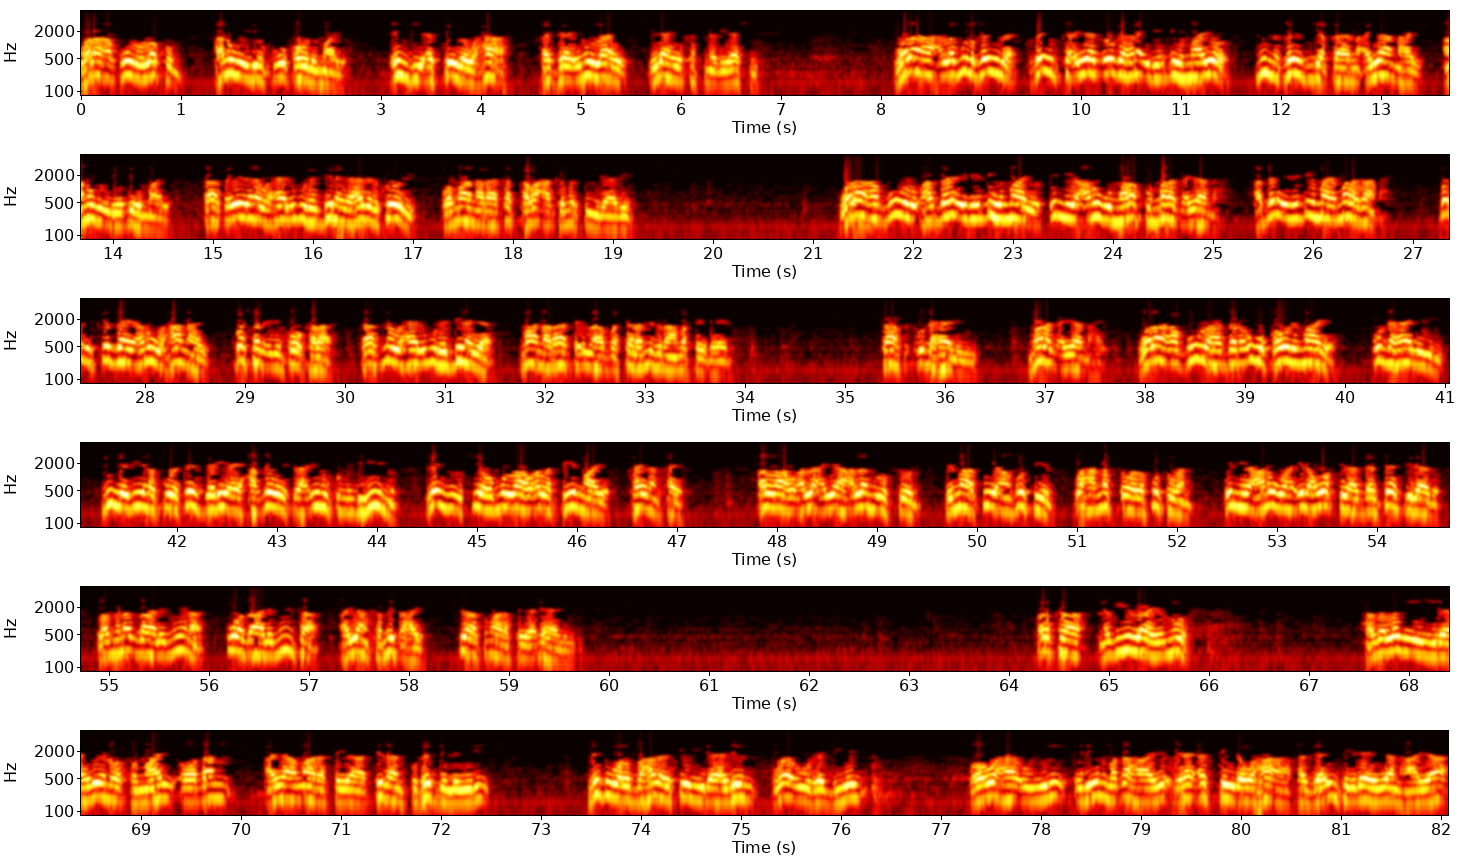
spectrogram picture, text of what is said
Walaa aquulu lakum anigu idinkugu qawli maayo. Cindii agtayda waxaa ah khazaa'inullaahi ilaahay khasnadayaashiisa walaa aclamu lgayba gaybka ayaan ogahna idin dhihi maayo. Nin qayb yaqaana ayaan nahay anigu idin dhihi maayo. Taas ayadana waxaa lagu radinayaa hadalkoodii wamaa naraaka tabacaka markay yidhaahdeen walaa aquulu haddana idin dhihi maayo inii anigu malakun malag ayaan nahay. Haddana idin dhihi maayo malagaan nahay. Bal iska daaya anigu waxaa nahay bashar idinkoo kalaa taasna waxaa lagu radinayaa maa naraaka ilaa bashara midnaa markay dhaheen. Saas u dhahaa layidhi malag ayaa nahay. Walaa aquulu haddana ugu qawli maayo u dhahaa layidhi liladiina kuwa tasdarii ay xaqirayso acyunukum indhihiinu lan yu'tiyahum ullahu alla siin maayo khayran khayr. Allaahu alle ayaa aclamu ogsoon bimaa fii anfusihim waxa naftooda ku sugan. Inii aniguna idan waktiga haddaan saas yidhaahdo la min kuwa daalimiinta ayaan ka mid ahay. Sidaas maaragtay yaa dhahaa layidhi marka nabiyullaahi nuux hadalladii ay yidhaahdeen oo xumaay oo dhan ayaa maaragtay sidaan ku raddi la yidhi. Mid walba hadalkay yidhaahdeen waa uu radiyey oo waxa uu yidhi idiin madhahaayo ilaa agtayda waxaa ah khazaa'inta ilaahay yaan haayaa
